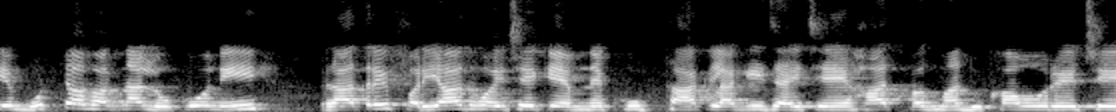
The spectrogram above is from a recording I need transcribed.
કે મોટા ભાગના લોકોની રાત્રે ફરિયાદ હોય છે કે એમને ખૂબ થાક લાગી જાય છે, હાથ પગમાં દુખાવો રહે છે,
